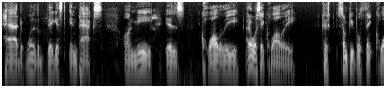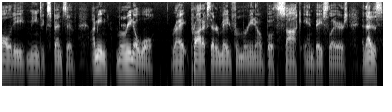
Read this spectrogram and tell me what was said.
had one of the biggest impacts on me is quality. I don't want to say quality because some people think quality means expensive. I mean merino wool, right? Products that are made from merino, both sock and base layers, and that has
